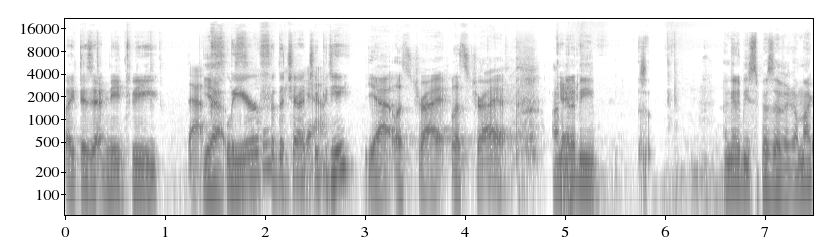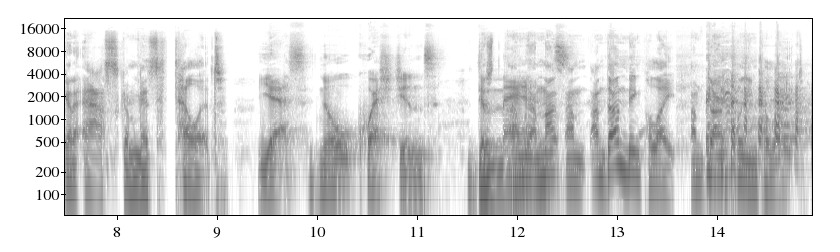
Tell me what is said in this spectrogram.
Like, does that need to be That's Yeah. clear for the chat Yeah. GPT? yeah, let's try it. Let's try it. I'm Okay. going to be. I'm going to be specific. I'm not going to ask. I'm going to tell it. Yes, no questions. Just- Demand. I'm, I'm not. I'm, I'm done being polite. I'm done being polite.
